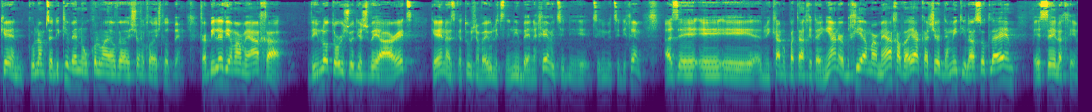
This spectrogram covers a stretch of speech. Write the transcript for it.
כן, כולם צדיקים ואין כל אומה ולשון יכולה לשלוט בהם. רבי לוי אמר מאחה, ואם לא תורישו את יושבי הארץ, כן, אז כתוב שם, והיו לצנינים בעיניכם וצנינים בצדיכם, אז אה, אה, אה, מכאן הוא פתח את העניין, רבי חייא אמר מאחה, והיה כאשר דמיתי לעשות להם, אעשה לכם.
